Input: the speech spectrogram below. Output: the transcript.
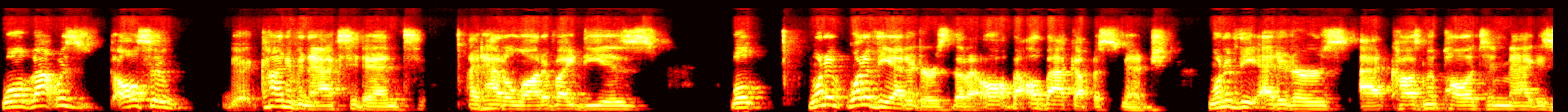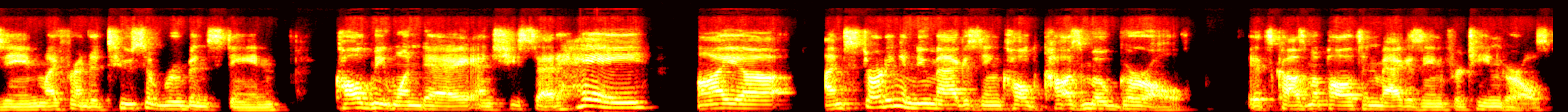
Well, that was also uh, kind of an accident. I'd had a lot of ideas well, one of one of the editors that I, will I'll back up a smidge. One of the editors at Cosmopolitan magazine, my friend Atoosa Rubenstein, called me one day and she said, "Hey, I uh, I'm starting a new magazine called Cosmo Girl, It's Cosmopolitan Magazine for teen girls.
